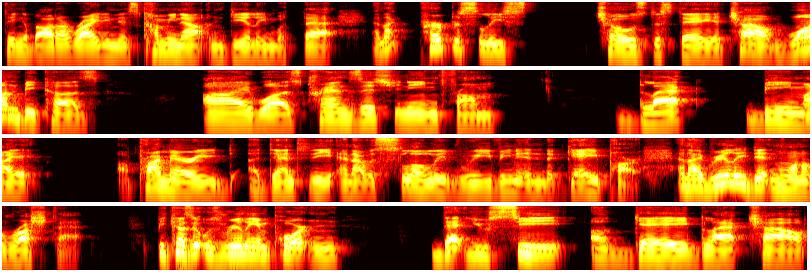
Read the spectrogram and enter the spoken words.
thing about our writing is coming out and dealing with that. And I purposely chose to stay a child. One, because I was transitioning from Black being my primary identity, and I was slowly weaving in the gay part. And I really didn't want to rush that because it was really important that you see a gay Black child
